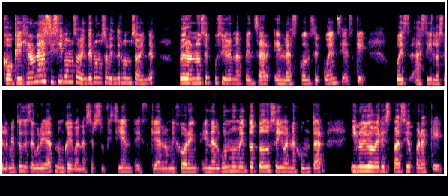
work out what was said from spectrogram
como que dijeron, ah, sí, sí, vamos a vender, vamos a vender, vamos a vender, pero no se pusieron a pensar en las consecuencias que, pues así, los elementos de seguridad nunca iban a ser suficientes, que a lo mejor en, en algún momento todos se iban a juntar y no iba a haber espacio para que,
